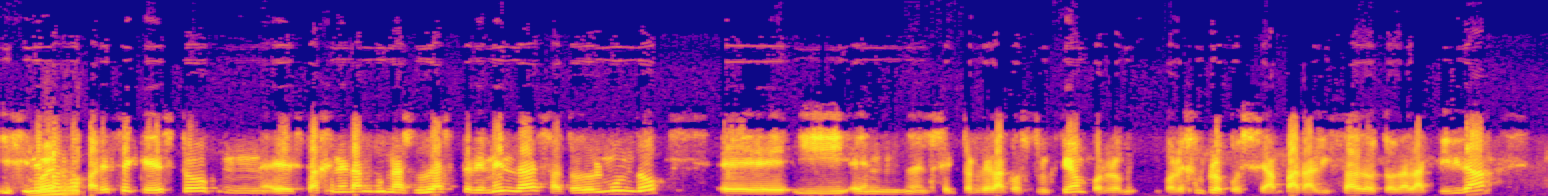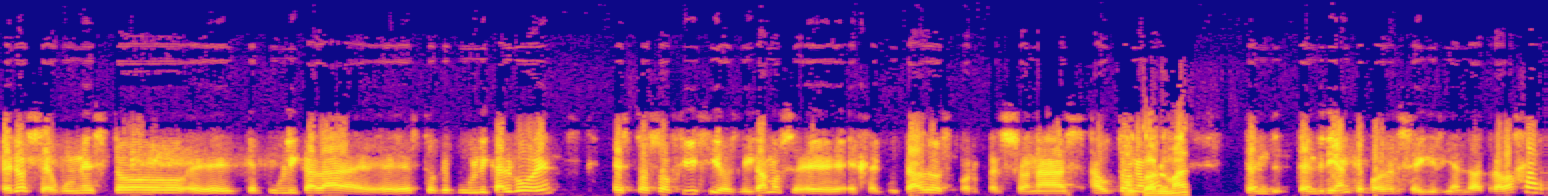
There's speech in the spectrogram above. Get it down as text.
Y sin embargo parece que esto mm, está generando unas dudas tremendas a todo el mundo eh, y en el sector de la construcción, por, por ejemplo, pues se ha paralizado toda la actividad, pero según esto eh, que publica la, eh, esto que publica el BOE, estos oficios, digamos, eh, ejecutados por personas autónomas, tendrían que poder seguir yendo a trabajar.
